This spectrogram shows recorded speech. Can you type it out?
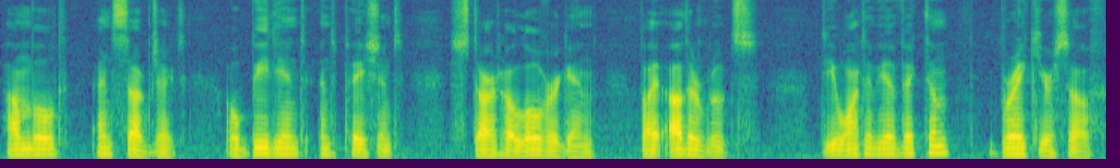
humbled and subject, obedient and patient, start all over again by other routes. Do you want to be a victim? Break yourself.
